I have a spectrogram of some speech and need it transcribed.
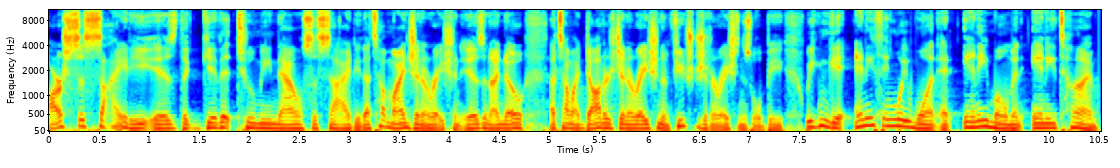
Our society is the give it to me now society. That's how my generation is. And I know that's how my daughter's generation and future generations will be. We can get anything we want at any moment, any time.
